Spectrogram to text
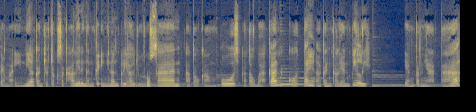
tema ini akan cocok sekali dengan keinginan perihal jurusan, atau kampus, atau bahkan kota yang akan kalian pilih, yang ternyata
